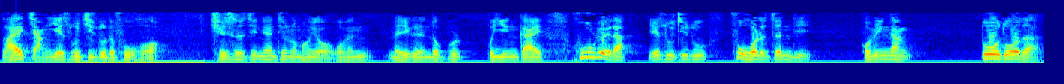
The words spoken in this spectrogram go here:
来讲耶稣基督的复活。其实今天听众朋友，我们每一个人都不不应该忽略了耶稣基督复活的真理。我们应当多多的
